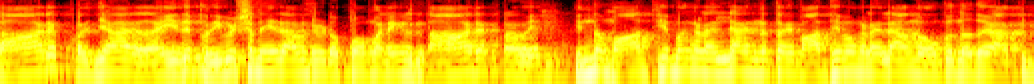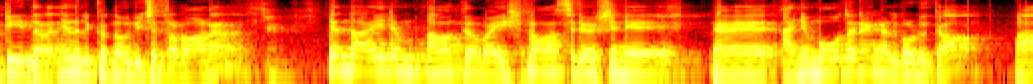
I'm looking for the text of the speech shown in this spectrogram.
താരപ്രചാര അതായത് പ്രതിപക്ഷ നേതാവിനോടൊപ്പം അല്ലെങ്കിൽ താരപ്രവ ഇന്ന് മാധ്യമങ്ങളെല്ലാം ഇന്നത്തെ മാധ്യമങ്ങളെല്ലാം നോക്കുന്നത് ആ കുട്ടി നിറഞ്ഞു നിൽക്കുന്ന ഒരു ചിത്രമാണ്. എന്തായാലും നമുക്ക് വൈഷ്ണവ സുരേഷിന് അനുമോദനങ്ങൾ കൊടുക്കാം. ആ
